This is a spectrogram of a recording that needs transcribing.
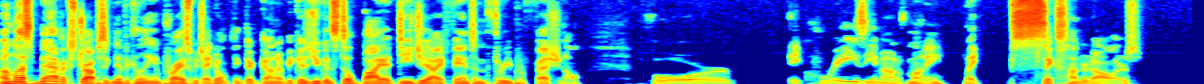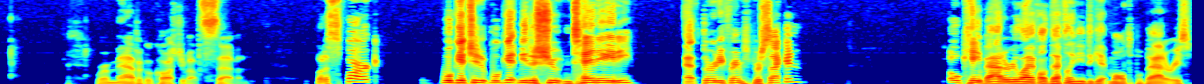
unless Mavics drop significantly in price, which I don't think they're gonna because you can still buy a DJI Phantom 3 Professional for a crazy amount of money, like six hundred dollars, where a Mavic will cost you about seven. But a Spark will get you to, will get me to shoot in 1080 at 30 frames per second. Okay battery life. I'll definitely need to get multiple batteries,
